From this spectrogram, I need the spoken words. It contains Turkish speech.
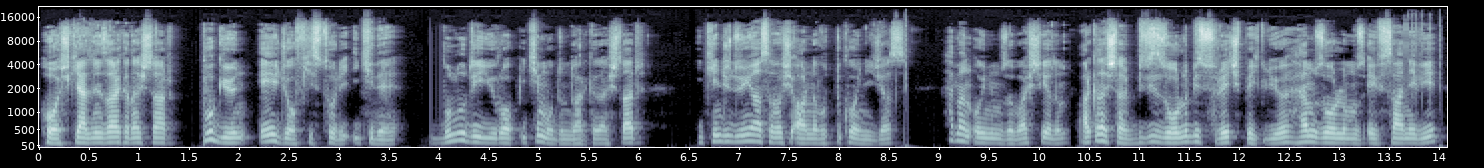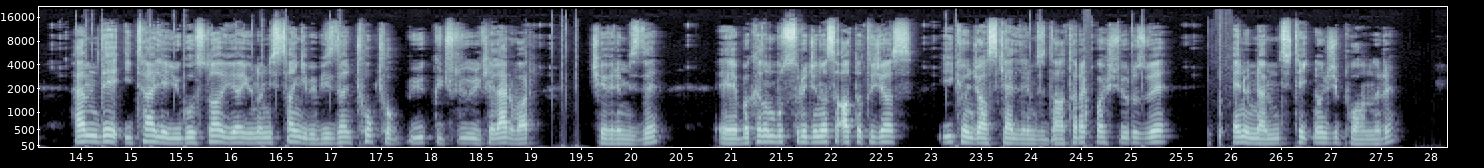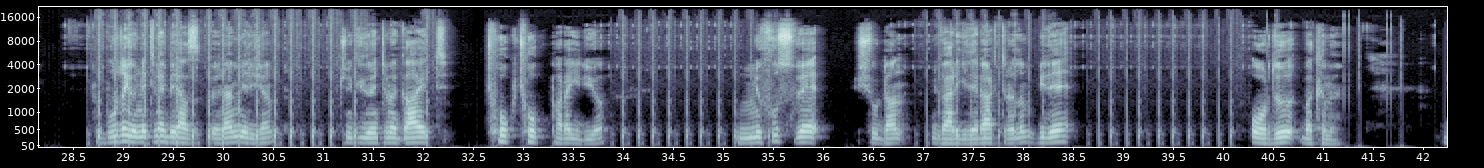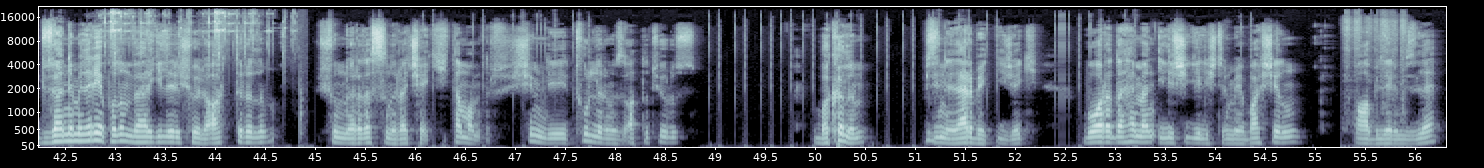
Hoş geldiniz arkadaşlar. Bugün Age of History 2'de Bloody Europe 2 modunda arkadaşlar 2. Dünya Savaşı Arnavutluk oynayacağız. Hemen oyunumuza başlayalım. Arkadaşlar bizi zorlu bir süreç bekliyor. Hem zorluğumuz efsanevi hem de İtalya, Yugoslavya, Yunanistan gibi bizden çok çok büyük güçlü ülkeler var çevremizde. Ee, bakalım bu süreci nasıl atlatacağız? İlk önce askerlerimizi dağıtarak başlıyoruz ve en önemlisi teknoloji puanları. Burada yönetime biraz önem vereceğim. Çünkü yönetime gayet çok çok para gidiyor. Nüfus ve şuradan vergileri arttıralım. Bir de ordu bakımı. Düzenlemeleri yapalım. Vergileri şöyle arttıralım. Şunları da sınıra çek. Tamamdır. Şimdi turlarımızı atlatıyoruz. Bakalım bizi neler bekleyecek. Bu arada hemen ilişki geliştirmeye başlayalım abilerimizle.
